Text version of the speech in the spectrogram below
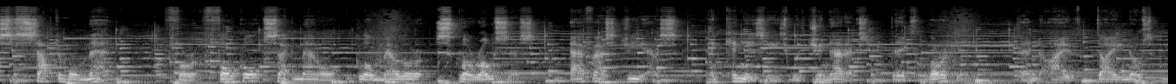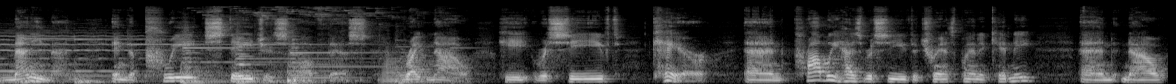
susceptible men for focal segmental glomerular sclerosis, FSGS, and kidney disease with genetics that it's lurking. And I've diagnosed many men in the pre-stages of this right now he received care and probably has received a transplanted kidney and now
